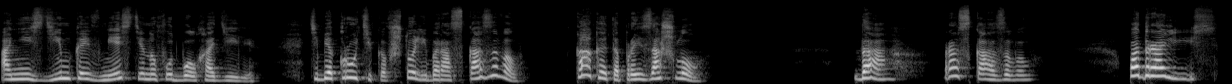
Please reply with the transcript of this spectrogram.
они с Димкой вместе на футбол ходили. Тебе Крутиков что-либо рассказывал? Как это произошло? Да, рассказывал. Подрались.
